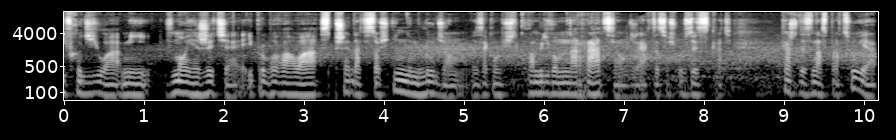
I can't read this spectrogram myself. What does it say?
i wchodziła mi w moje życie i próbowała sprzedać coś innym ludziom z jakąś kłamliwą narracją, że ja chcę coś uzyskać. Każdy z nas pracuje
